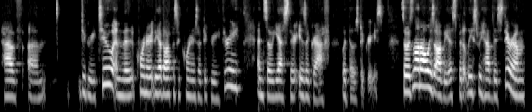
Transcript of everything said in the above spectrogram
have um, degree two, and the corner, the other opposite corners have degree three. And so yes, there is a graph with those degrees. So it's not always obvious, but at least we have this theorem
